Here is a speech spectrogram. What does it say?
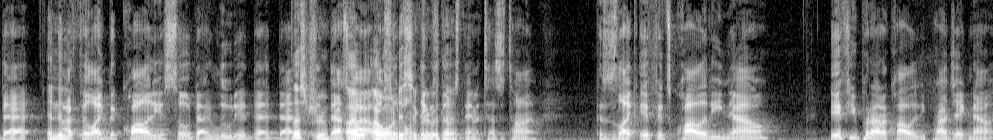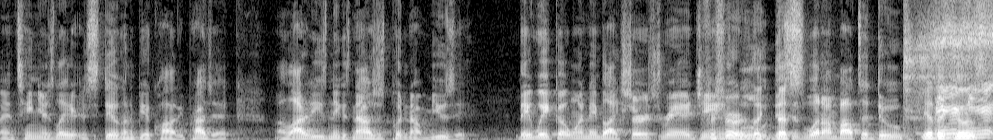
that And then I the- feel like the quality is so diluted that that That's true. That's why I, I also won't don't think it's with gonna stand the test of time. Because it's like if it's quality now, if you put out a quality project now and ten years later it's still gonna be a quality project. A lot of these niggas now is just putting out music. They wake up one day and be like, shirts red, jeans sure, blue. like, this that's- is what I'm about to do. Yeah, that Eh, goes- eh,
